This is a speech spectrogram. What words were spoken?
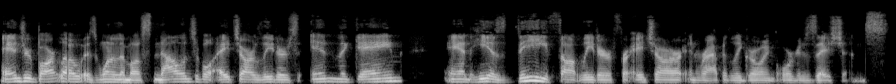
Andrew Bartlow is one of the most knowledgeable HR leaders in the game, and he is the thought leader for HR in rapidly growing organizations.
